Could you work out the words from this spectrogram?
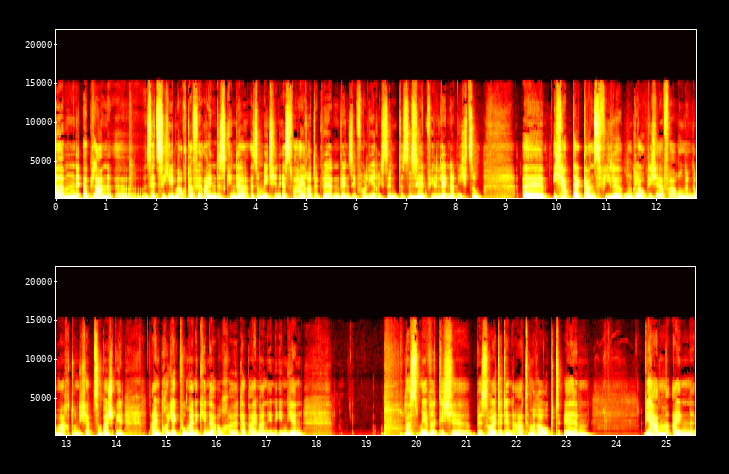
Ähm, äh, Plan äh, setzt sich eben auch dafür ein, dass Kinder, also Mädchen, erst verheiratet werden, wenn sie volljährig sind. Das ist ja in vielen Ländern nicht so. Äh, ich habe da ganz viele unglaubliche Erfahrungen gemacht und ich habe zum Beispiel ein Projekt, wo meine Kinder auch äh, dabei waren in Indien, was mir wirklich äh, bis heute den Atem raubt. Ähm, wir haben ein,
